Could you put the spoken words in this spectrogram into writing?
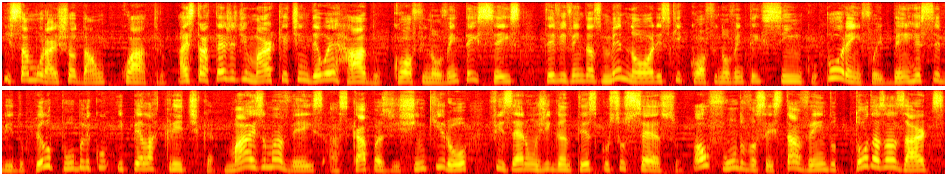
e Samurai Shodown 4. A estratégia de marketing deu errado. KOF 96 teve vendas menores que KOF 95, porém foi bem recebido pelo público e pela crítica. Mais uma vez, as capas de Shinkiro fizeram um gigantesco sucesso. Ao fundo você está vendo todas as artes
